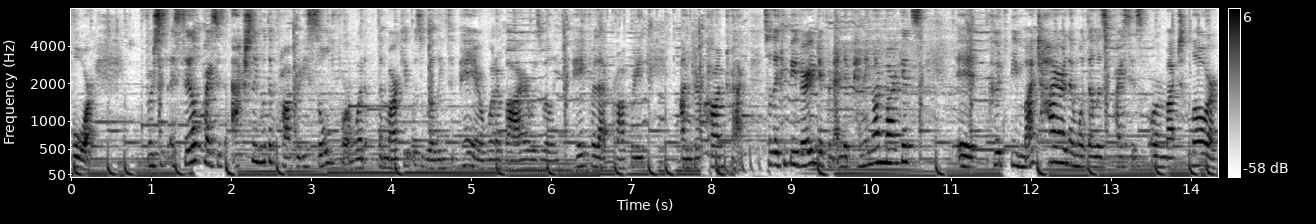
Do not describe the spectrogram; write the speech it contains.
for. Versus a sale price is actually what the property sold for, what the market was willing to pay or what a buyer was willing to pay for that property under contract. So they could be very different and depending on markets, it could be much higher than what the list price is or much lower.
